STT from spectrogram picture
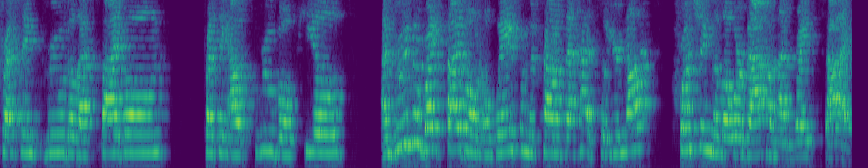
pressing through the left thigh bone, pressing out through both heels, and rooting the right thigh bone away from the crown of the head so you're not crunching the lower back on that right side.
